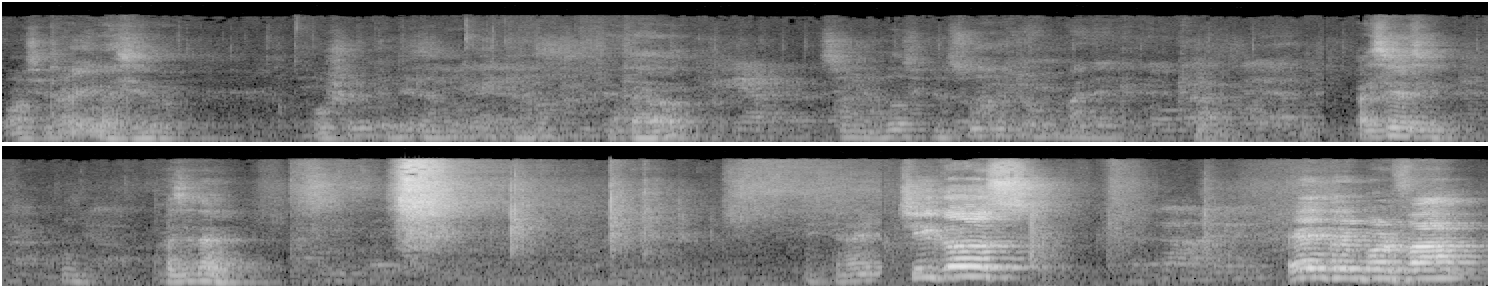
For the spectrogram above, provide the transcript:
Vamos a Está hacer bien haciendo. O yo le pondré las dos, estas dos. ¿Está dos? Sí, las dos sin azúcar. Así, así. Así también. Chicos, entren porfa.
